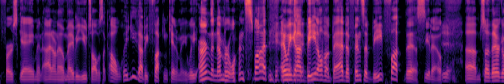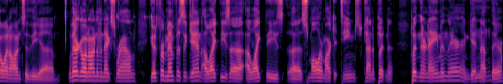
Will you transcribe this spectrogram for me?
first game, and I don't know, maybe Utah was like, "Oh, well, you gotta be fucking kidding me! We earned the number one spot, and we got beat off a bad defensive beat. Fuck this, you know." Yeah. Um, so they're going on to the uh, they're going on to the next round. Good for Memphis again. I like these uh, I like these uh, smaller market teams kind of putting it, putting their name in there and getting up there.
